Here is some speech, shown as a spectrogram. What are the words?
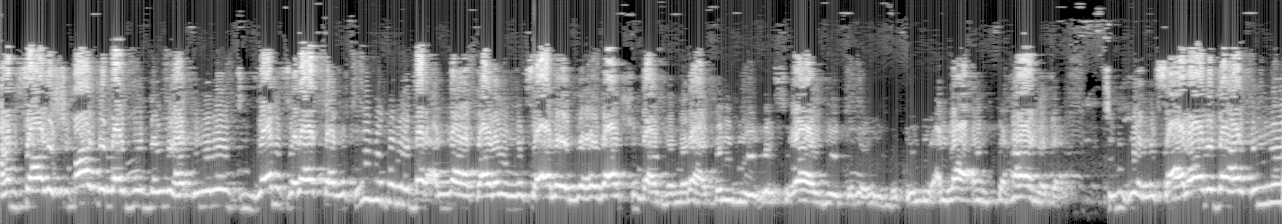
امثال شما لفظ بنی حقیری چیزان صلاة تنقیم کنی بر اللہ تعالی مثال زہدار شما زمرا کلی سوال دیتے بکلی اللہ امتحان کا چون یہ مثالان دا حقیری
